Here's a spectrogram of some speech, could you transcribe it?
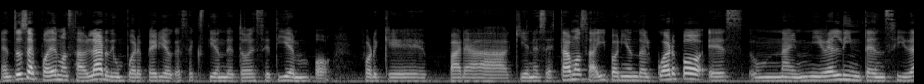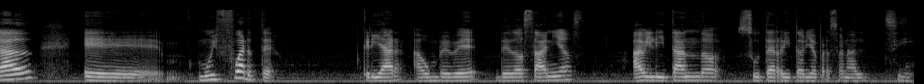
Entonces podemos hablar de un puerperio que se extiende todo ese tiempo, porque para quienes estamos ahí poniendo el cuerpo es un nivel de intensidad eh, muy fuerte criar a un bebé de dos años habilitando su territorio personal. Sí,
